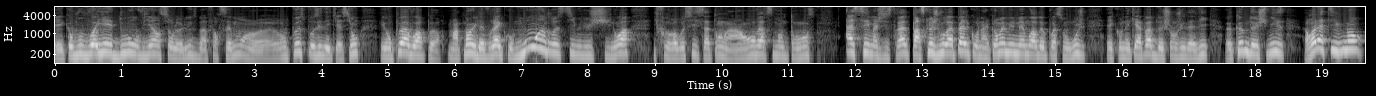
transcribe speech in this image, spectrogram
Et quand vous voyez d'où on vient sur le luxe, bah forcément, euh, on peut se poser des questions et on peut avoir peur. Maintenant, il est vrai qu'au moindre stimulus chinois, il faudra aussi s'attendre à un renversement de tendance assez magistral parce que je vous rappelle qu'on a quand même une mémoire de poisson rouge et qu'on est capable de changer d'avis euh, comme de chemise relativement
